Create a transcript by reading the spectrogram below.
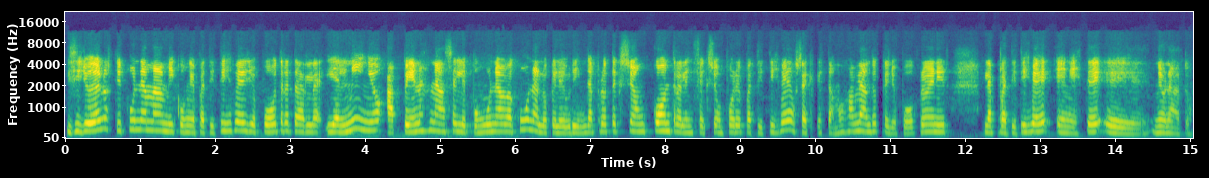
Y si yo diagnostico una mami con hepatitis B, yo puedo tratarla y al niño apenas nace le pongo una vacuna, lo que le brinda protección contra la infección por hepatitis B. O sea que estamos hablando que yo puedo prevenir la hepatitis B en este eh, neonato.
